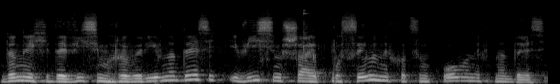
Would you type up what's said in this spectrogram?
До них йде 8 граверів на 10 і 8 шайб посилених, оцинкованих на 10.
